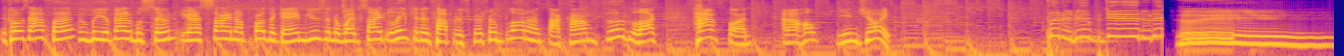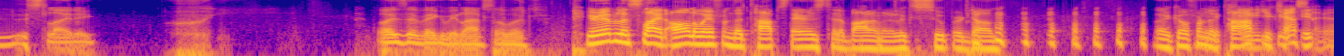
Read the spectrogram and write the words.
the closed alpha will be available soon. You gotta sign up for the game using the website, link in the top of the description, bloodhunt.com. Good luck, have fun, and I hope you enjoyed. Sliding. Why is it making me laugh so much? You're able to slide all the way from the top stairs to the bottom, and it looks super dumb. like go from the top, you- you, can, it, slide, yeah.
